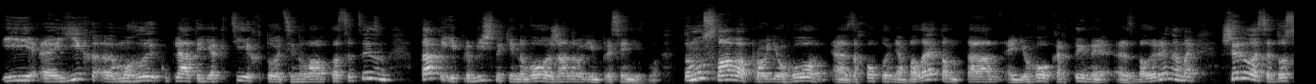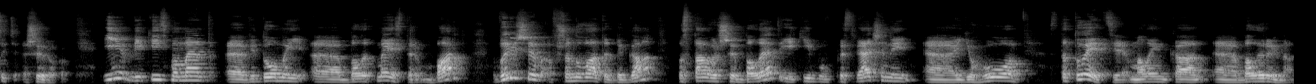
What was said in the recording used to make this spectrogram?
і е, їх е, могли купляти як ті, хто цінував класицизм, так і прибічники нового жанру імпресіонізму. Тому слава про його е, захоплення балетом та його картини е, з балеринами ширилася досить широко. І в якийсь момент е, відомий балетмейстер Барт вирішив вшанувати Дега, поставивши балет, який був присвячений його статуетці маленька е, балерина.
